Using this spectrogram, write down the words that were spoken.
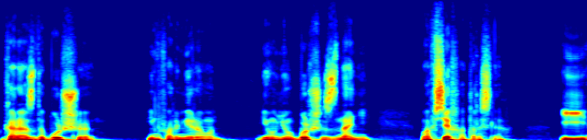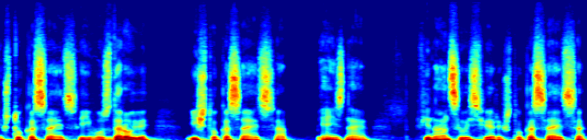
гораздо больше информирован и у него больше знаний во всех отраслях. И что касается его здоровья, и что касается, я не знаю, финансовой сферы, что касается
